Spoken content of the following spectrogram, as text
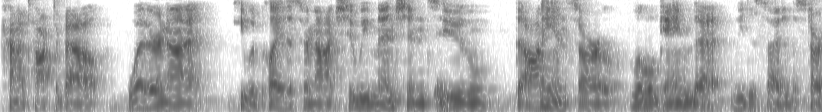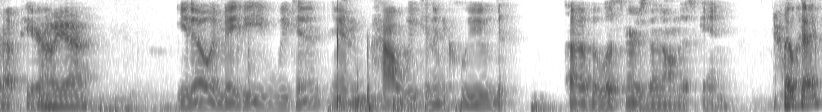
kind of talked about whether or not you would play this or not, should we mention to the audience our little game that we decided to start up here? Oh yeah. You know, and maybe we can, and how we can include uh, the listeners in on this game. Okay.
